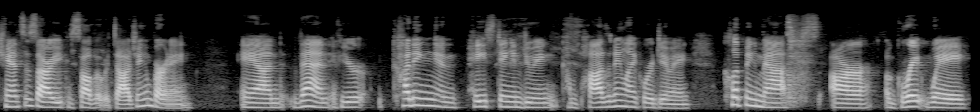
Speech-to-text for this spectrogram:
chances are you can solve it with dodging and burning. And then if you're cutting and pasting and doing compositing like we're doing, clipping masks are a great way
